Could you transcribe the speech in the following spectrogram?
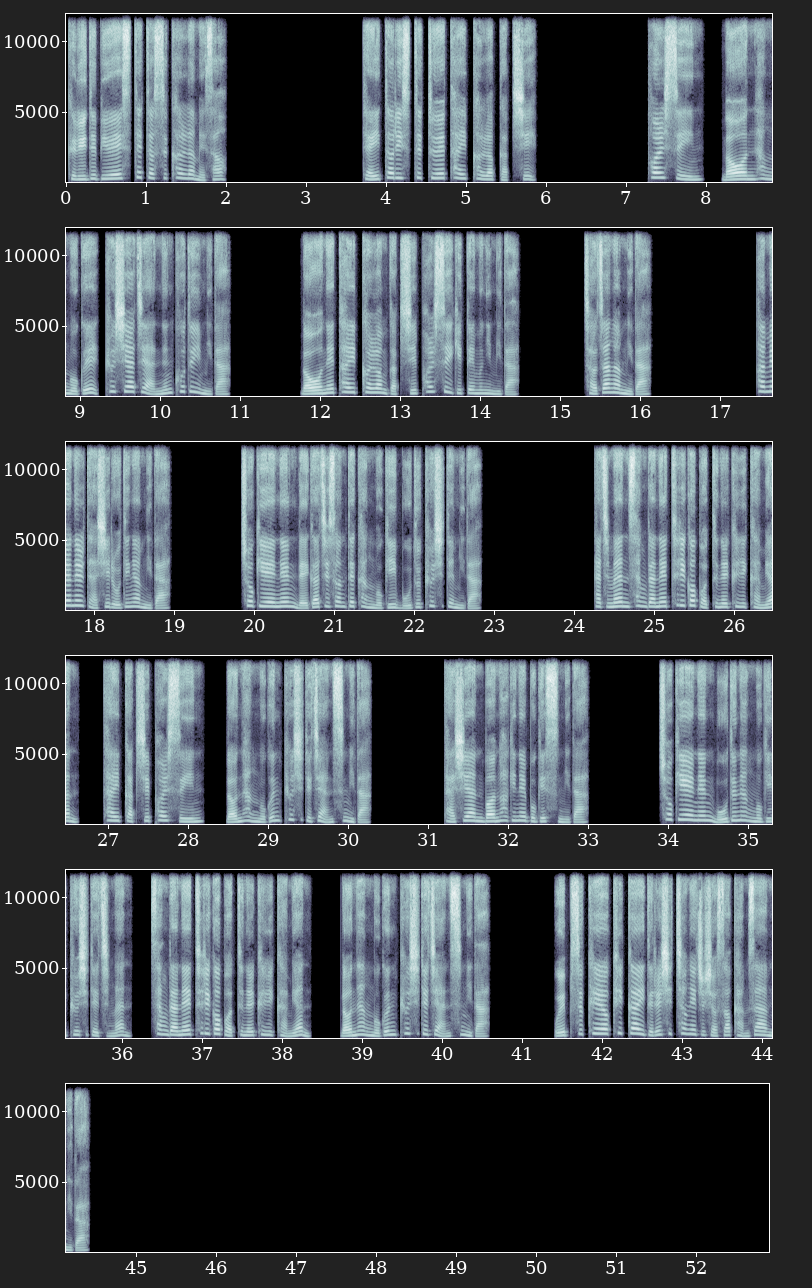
grid view의 status column에서 data list 2의 type column 값이 false인 none 항목을 표시하지 않는 코드입니다. none의 type column 값이 false이기 때문입니다. 저장합니다. 화면을 다시 로딩합니다. 초기에는 4가지 선택 항목이 모두 표시됩니다. 하지만 상단의 trigger 버튼을 클릭하면 타입 값이 false인 none 항목은 표시되지 않습니다. 다시 한번 확인해 보겠습니다. 초기에는 모든 항목이 표시되지만 상단의 trigger 버튼을 클릭하면 none 항목은 표시되지 않습니다. WebSquare quick guide를 시청해 주셔서 감사합니다.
